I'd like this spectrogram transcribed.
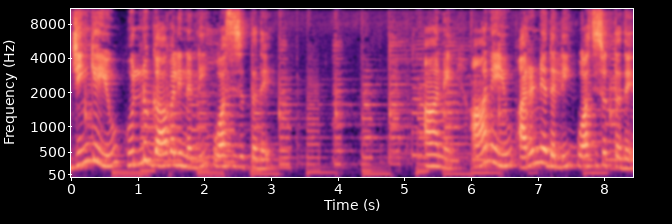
ಜಿಂಕೆಯು ಹುಲ್ಲುಗಾವಲಿನಲ್ಲಿ ವಾಸಿಸುತ್ತದೆ. ಆನೆ. ಆನೆಯು ಅರಣ್ಯದಲ್ಲಿ ವಾಸಿಸುತ್ತದೆ.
